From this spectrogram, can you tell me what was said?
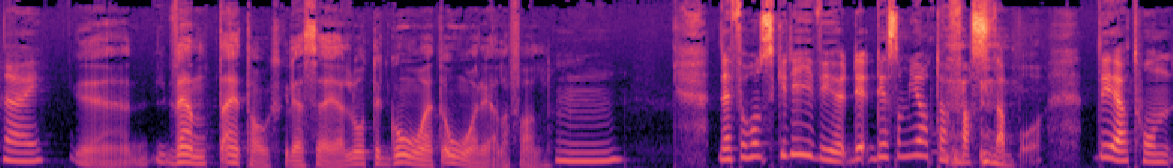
Nej. Eh, vänta ett tag, skulle jag säga. Låt det gå ett år i alla fall. Mm. Nej, för hon skriver ju, det, det som jag tar fasta på, det är att hon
